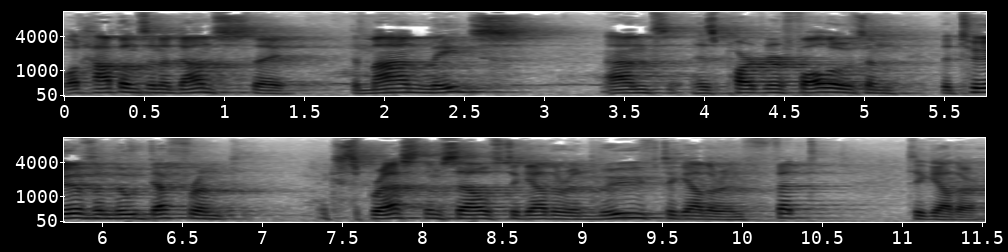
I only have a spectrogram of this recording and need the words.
What happens in a dance? The, the man leads and his partner follows, and the two of them, though different, express themselves together and move together and fit together.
